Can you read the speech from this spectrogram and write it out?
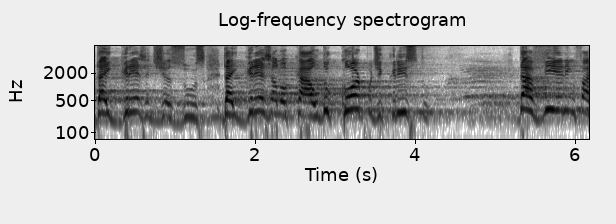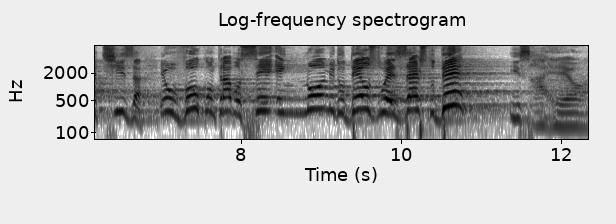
da igreja de Jesus, da igreja local, do corpo de Cristo. Davi ele enfatiza: Eu vou contra você em nome do Deus do exército de Israel.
